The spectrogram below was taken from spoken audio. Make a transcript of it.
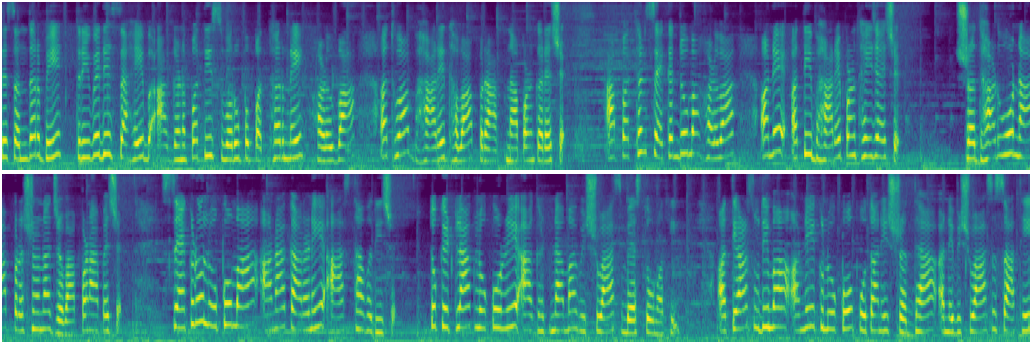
તે સંદર્ભે ત્રિવેદી સાહેબ આ ગણપતિ સ્વરૂપ પથ્થરને હળવા અથવા ભારે થવા પ્રાર્થના પણ કરે છે. આ પથ્થર સેકન્ડોમાં હળવા અને અતિ ભારે પણ થઈ જાય છે. શ્રદ્ધાળુઓના પ્રશ્નોના જવાબ પણ આપે છે. સેંકડો લોકોમાં આના કારણે આસ્થા વધી છે. તો કેટલાક લોકોને આ ઘટનામાં વિશ્વાસ બેસતો નથી. અત્યાર સુધીમાં અનેક લોકો પોતાની શ્રદ્ધા અને વિશ્વાસ સાથે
